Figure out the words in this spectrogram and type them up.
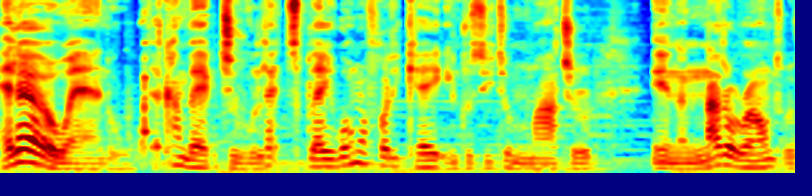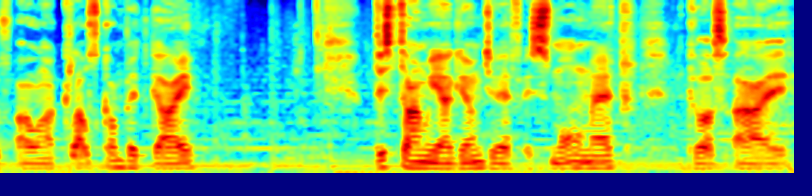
Hello and welcome back to Let's Play Warhammer 40k Inquisitor Martyr in another round with our close combat guy. This time we are going to have a small map because I,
